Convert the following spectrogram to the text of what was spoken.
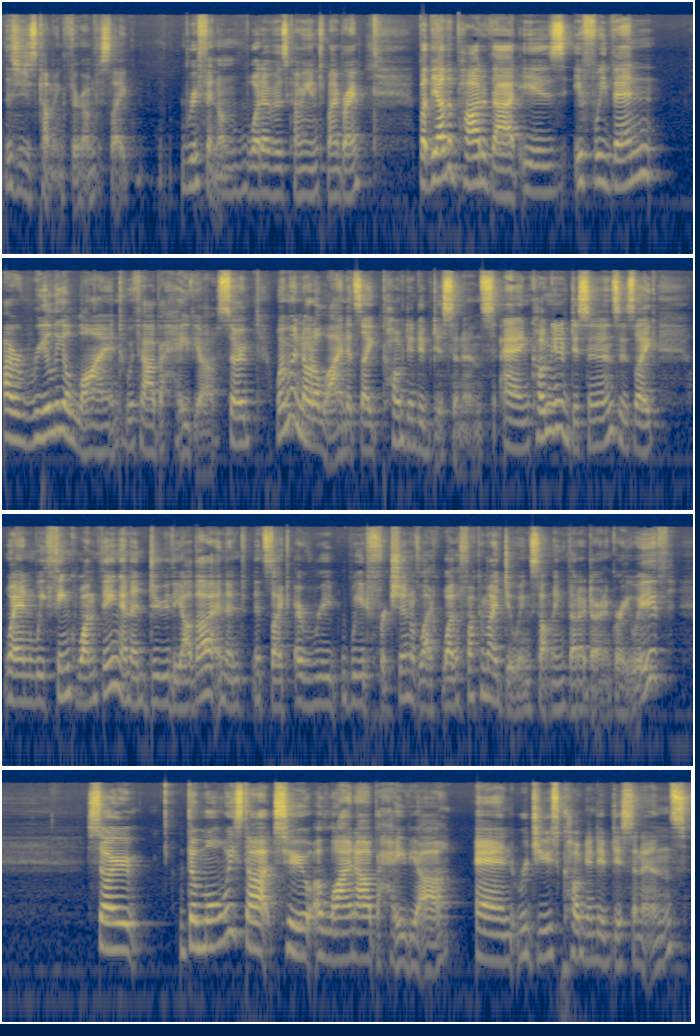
this is just coming through. I'm just like riffing on whatever's coming into my brain. But the other part of that is if we then are really aligned with our behavior. So when we're not aligned, it's like cognitive dissonance. And cognitive dissonance is like when we think one thing and then do the other and then it's like a re- weird friction of like why the fuck am i doing something that i don't agree with so the more we start to align our behavior and reduce cognitive dissonance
